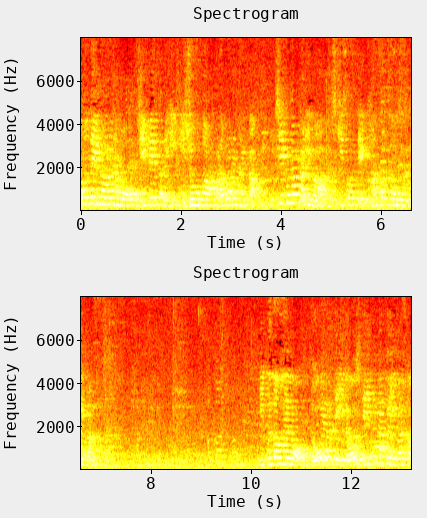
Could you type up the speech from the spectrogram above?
運んでいる間もジンベエザメに異常が現れないか飼育係取って観察を続けます。陸の上をどうやって移動していくかといいますと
